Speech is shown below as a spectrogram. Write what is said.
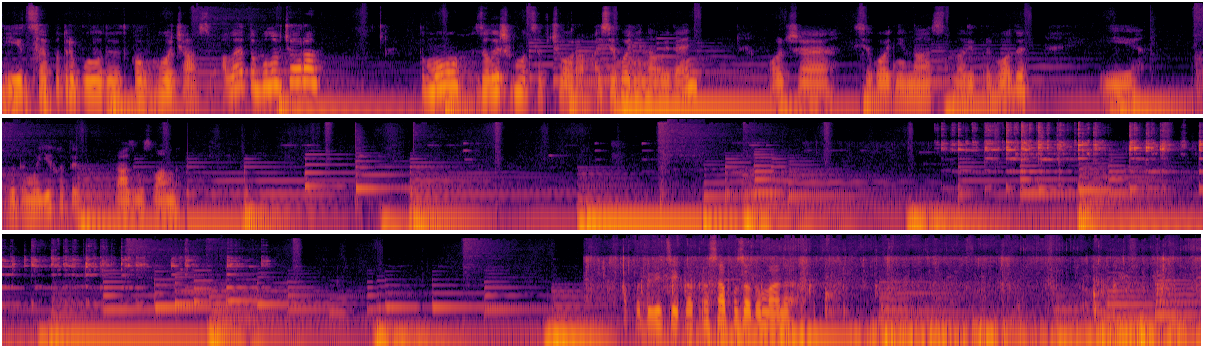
І це потребувало додаткового часу. Але то було вчора, тому залишимо це вчора. А сьогодні новий день. Отже, сьогодні в нас нові пригоди і будемо їхати разом з вами. Подивіться, яка краса позаду мене.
